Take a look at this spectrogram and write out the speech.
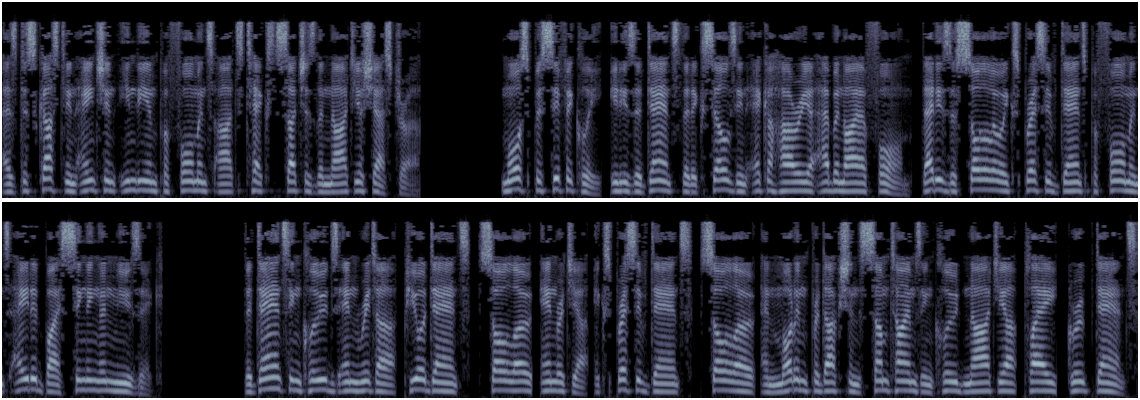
as discussed in ancient Indian performance arts texts such as the Natya Shastra. More specifically, it is a dance that excels in Ekaharya Abhinaya form, that is a solo expressive dance performance aided by singing and music. The dance includes nritta pure dance, solo, nritya expressive dance, solo and modern productions sometimes include natya play, group dance.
